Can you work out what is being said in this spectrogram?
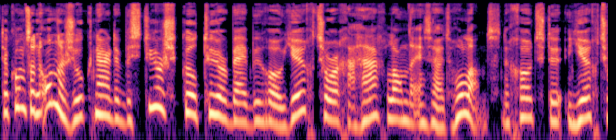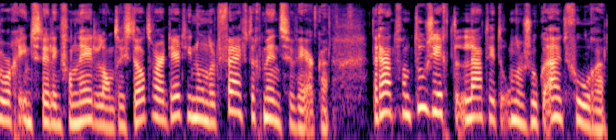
Er komt een onderzoek naar de bestuurscultuur bij bureau Jeugdzorg Haaglanden en Zuid-Holland. De grootste jeugdzorginstelling van Nederland is dat, waar 1350 mensen werken. De Raad van Toezicht laat dit onderzoek uitvoeren.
